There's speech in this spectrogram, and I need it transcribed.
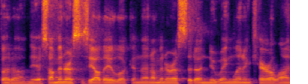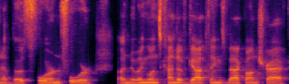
But um, yeah, so I'm interested to see how they look, and then I'm interested in New England and Carolina, both four and four. Uh, New England's kind of got things back on track,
